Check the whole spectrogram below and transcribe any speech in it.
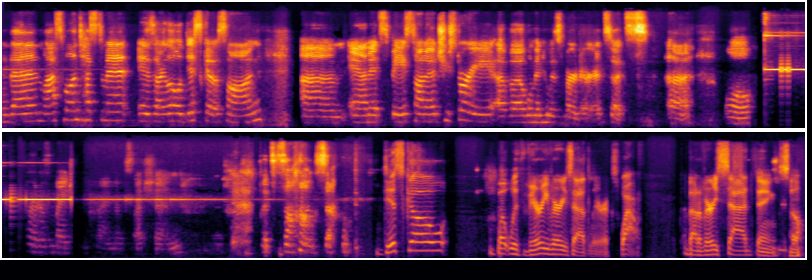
and then Last Will and Testament is our little disco song, um, and it's based on a true story of a woman who was murdered. So it's uh, well obsession with songs. So disco, but with very, very sad lyrics. Wow. About a very sad thing. So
